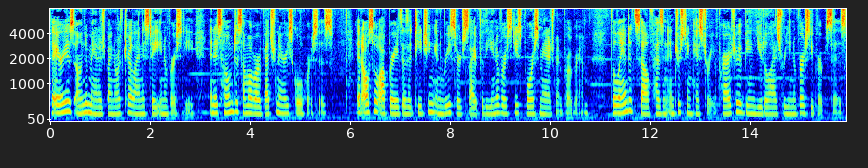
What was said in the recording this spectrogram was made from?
The area is owned and managed by North Carolina State University and is home to some of our veterinary school horses. It also operates as a teaching and research site for the university's forest management program. The land itself has an interesting history prior to it being utilized for university purposes,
